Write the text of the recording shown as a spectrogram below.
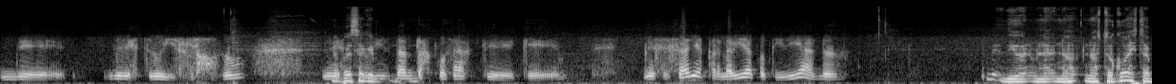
de, de destruirlo no de que- destruir tantas cosas que, que necesarias para la vida cotidiana. Digo, no- no- nos tocó esta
